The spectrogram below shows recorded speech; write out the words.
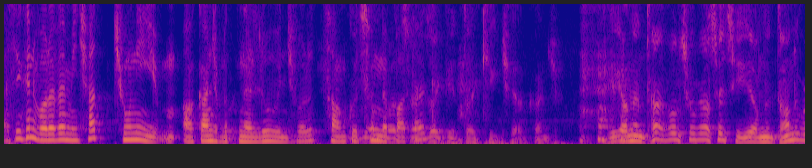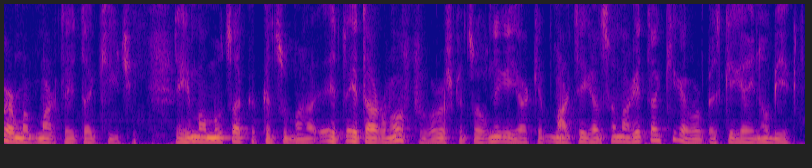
Այսինքն որևէ միջատ չունի ականջ մտնելու ինչ որ ցանկություն նպատակ։ Դա գիտակի չի ականջը։ Իրան ընթան ոնց որ ասեցի, իրան ընդհանուր առմամբ մարդը հետաքրի չի։ Դե հիմա մոծակը գծում է, այդ այդ առումով որոշ գծողները իհարկե մարդը իրանց համար հետաքրի է որպես գերային օբյեկտ,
